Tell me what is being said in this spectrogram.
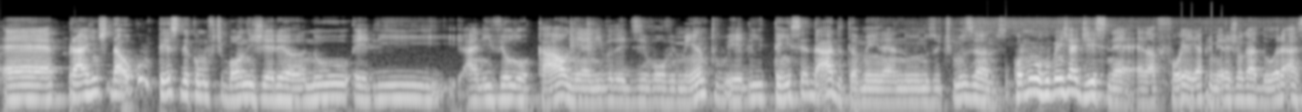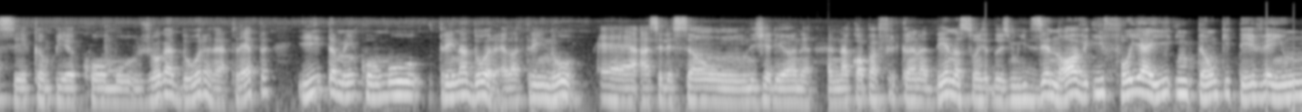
é, para a gente dar o contexto de como o futebol nigeriano, ele a nível local, né, a nível de desenvolvimento, ele tem sedado também né, no, nos últimos anos. Como o Ruben já disse, né, ela foi a primeira jogadora a ser campeã como jogadora, né, atleta, e também como treinadora. Ela treinou é, a seleção nigeriana na Copa Africana de Nações de 2019 e foi aí então que teve aí um,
